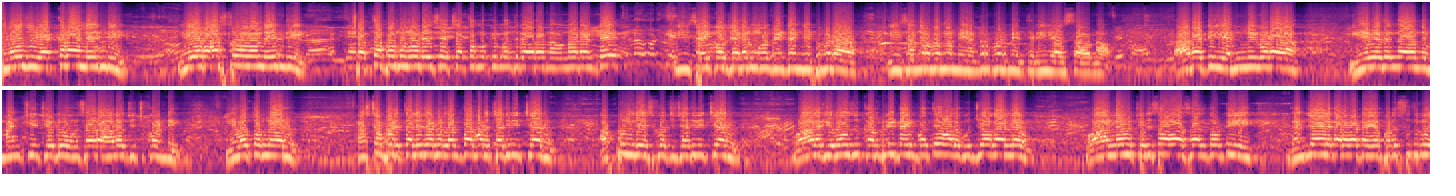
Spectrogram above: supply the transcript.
ఈరోజు ఎక్కడా లేనిది ఏ రాష్ట్రంలో లేనిది చెత్త పన్ను కూడా వేసే చెత్త ముఖ్యమంత్రి ఎవరైనా ఉన్నాడంటే ఈ సైకో జగన్మోహన్ రెడ్డి అని చెప్పి కూడా ఈ సందర్భంగా మీ అందరూ కూడా మేము తెలియజేస్తా ఉన్నాం. కాబట్టి ఇవన్నీ కూడా ఏ విధంగా ఉంది? మంచి చెడు ఒకసారి ఆలోచించుకోండి. యువతున్నారు కష్టపడి తల్లిదండ్రులంతా కూడా చదివించారు అప్పులు తీసుకొచ్చి చదివించారు వాళ్ళకి ఈరోజు కంప్లీట్ అయిపోతే వాళ్ళకు ఉద్యోగాలు లేవు. వాళ్ళేమో చెడు సహవాసాలతోటి గంజాయిలకు అలవాటు అయ్యే పరిస్థితులు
